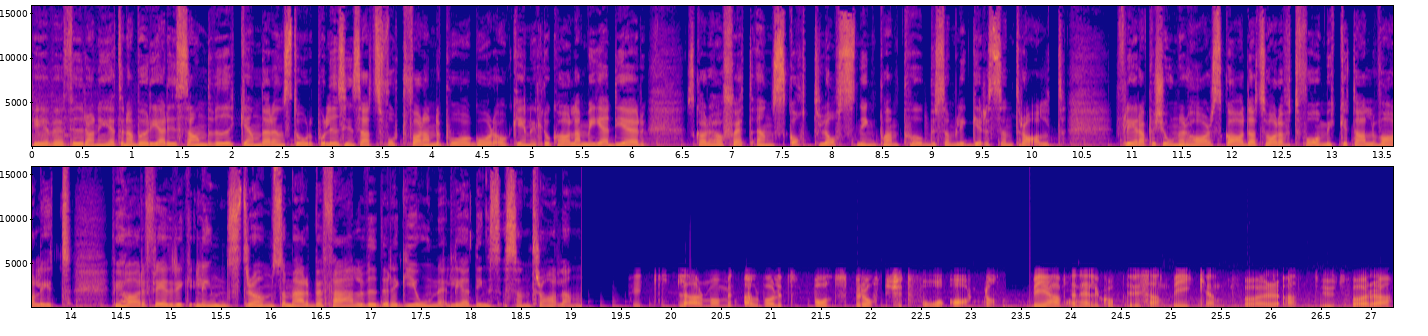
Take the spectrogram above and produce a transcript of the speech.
TV4-nyheterna börjar i Sandviken där en stor polisinsats fortfarande pågår och enligt lokala medier ska det ha skett en skottlossning på en pub som ligger centralt. Flera personer har skadats varav två mycket allvarligt. Vi hör Fredrik Lindström som är befäl vid regionledningscentralen. fick larm om ett allvarligt våldsbrott 22.18. Vi har haft en helikopter i Sandviken för att utföra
